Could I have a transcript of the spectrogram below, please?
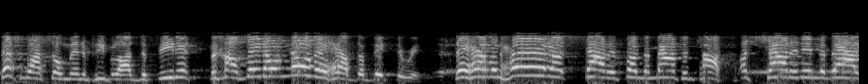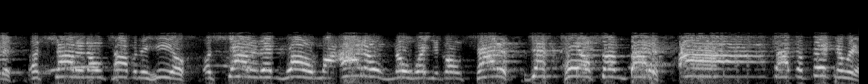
That's why so many people are defeated because they don't know they have the victory. They haven't heard us shouted from the mountaintop, us shouted in the valley, us shouted on top of the hill, us shouted at Walmart. I don't know where you're going to shout it. Just tell somebody, I got the victory.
